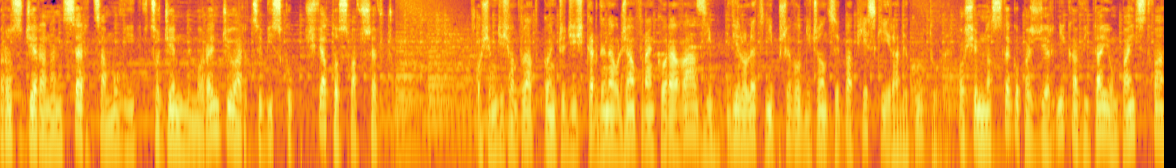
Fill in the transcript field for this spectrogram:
rozdziera nam serca, mówi w codziennym orędziu arcybiskup Światosław Szewczuk. 80 lat kończy dziś kardynał Gianfranco Ravasi, wieloletni przewodniczący Papieskiej Rady Kultury. 18 października witają Państwa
